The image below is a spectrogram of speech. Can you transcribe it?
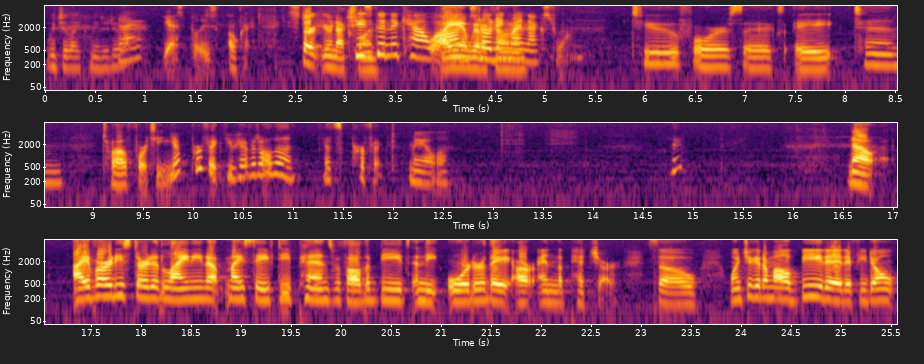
Would you like me to do it? nine. Yes, please. Okay. Start your next She's one. gonna count while I am I'm gonna starting my my 'em. next one. Two, four, six, eight, 10, 12, 14. Yep, perfect. You have it all done. That's perfect, Mayla. Okay. Now, I've already started lining up my safety pins with all the beads in the order they are in the picture. So once you get them all beaded, if you don't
